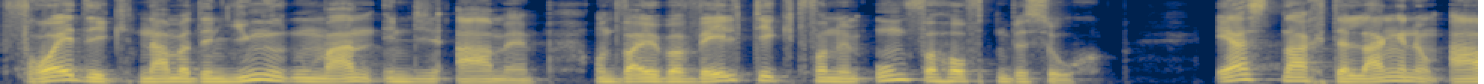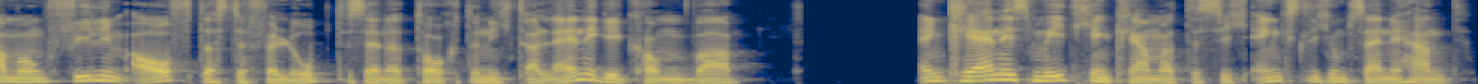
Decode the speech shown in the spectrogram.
Freudig nahm er den jüngeren Mann in die Arme und war überwältigt von dem unverhofften Besuch. Erst nach der langen Umarmung fiel ihm auf, dass der Verlobte seiner Tochter nicht alleine gekommen war, ein kleines Mädchen klammerte sich ängstlich um seine Hand.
